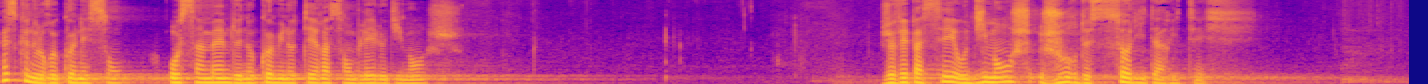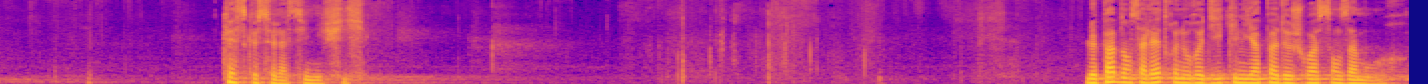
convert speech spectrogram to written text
Est-ce que nous le reconnaissons au sein même de nos communautés rassemblées le dimanche? Je vais passer au dimanche jour de solidarité. Qu'est-ce que cela signifie? Le pape, dans sa lettre, nous redit qu'il n'y a pas de joie sans amour.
